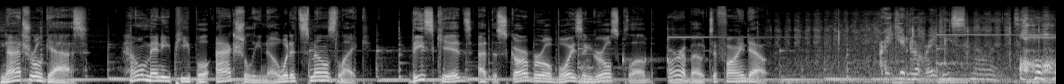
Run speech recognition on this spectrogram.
Natural gas. How many people actually know what it smells like? These kids at the Scarborough Boys and Girls Club are about to find out. I can already smell it. Oh.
